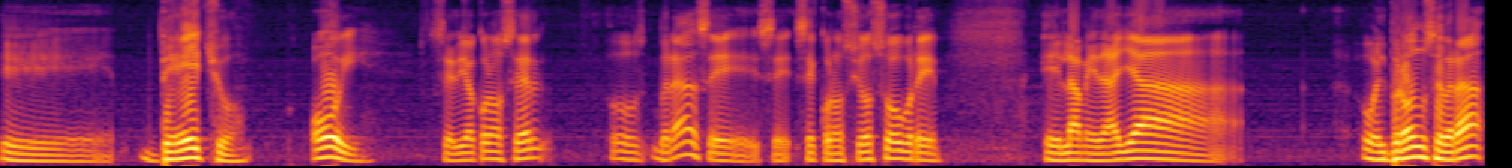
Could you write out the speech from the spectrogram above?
Eh, de hecho, hoy se dio a conocer, ¿verdad? Se, se, se conoció sobre eh, la medalla o el bronce, ¿verdad?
